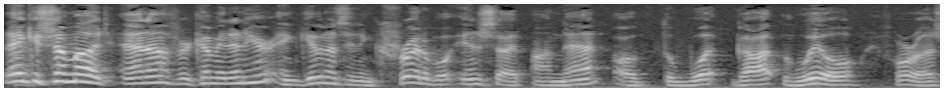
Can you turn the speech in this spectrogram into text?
Thank you so much, Anna, for coming in here and giving us an incredible insight on that of the what God will for us,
